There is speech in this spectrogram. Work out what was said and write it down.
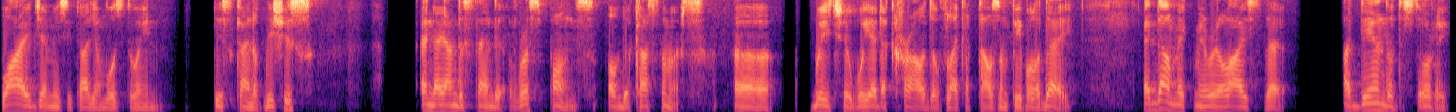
why Jamie's Italian was doing this kind of dishes. And I understand the response of the customers, uh, which we had a crowd of like a thousand people a day. And that made me realize that at the end of the story,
